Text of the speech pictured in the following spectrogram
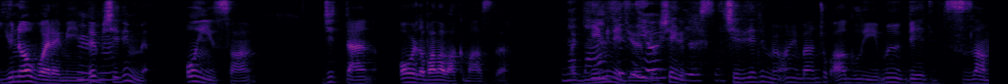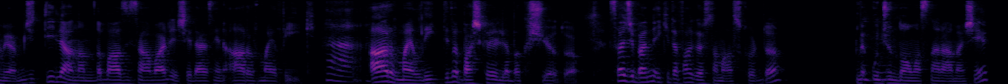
you know what I mean. Ve bir şey diyeyim mi? O insan cidden orada bana bakmazdı. Bak, Neden? yemin ediyorum. Niye şey diyorsun? İçeri dedim? Ay ben çok ugly'yim diye sızlanmıyorum. Ciddi anlamda bazı insan vardı ya şeyler seni out of my league. Ha. Out of my league'di ve başkalarıyla bakışıyordu. Sadece bende iki defa göz teması kurdu. Ve ucunda olmasına rağmen şeyi.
